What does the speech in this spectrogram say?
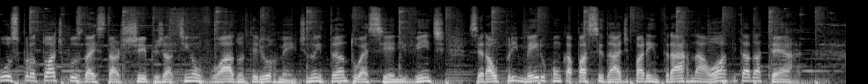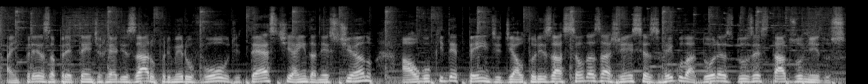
Os protótipos da Starship já tinham voado anteriormente, no entanto, o SN-20 será o primeiro com capacidade para entrar na órbita da Terra. A empresa pretende realizar o primeiro voo de teste ainda neste ano, algo que depende de autorização das agências reguladoras dos Estados Unidos.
